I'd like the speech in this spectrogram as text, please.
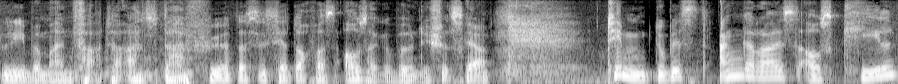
liebe meinen Vater also dafür, das ist ja doch was Außergewöhnliches. Ja. Tim, du bist angereist aus Kiel.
